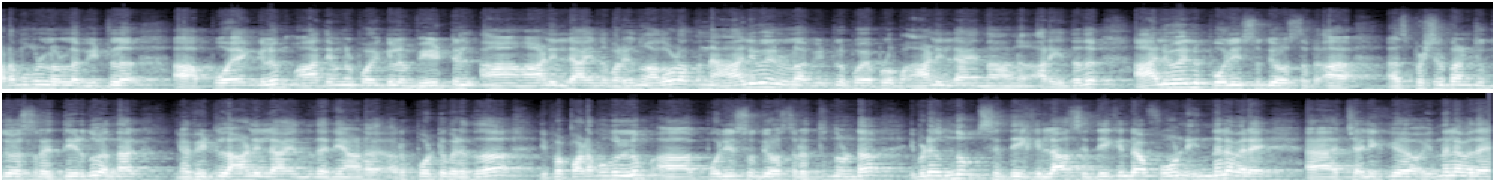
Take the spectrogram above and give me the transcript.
പടമുകളിലുള്ള വീട്ടിൽ പോയെങ്കിലും ആദ്യങ്ങൾ പോയെങ്കിലും വീട്ടിൽ ആളില്ല എന്ന് പറയുന്നു. അതോടൊപ്പം തന്നെ ആലുവയിലുള്ള വീട്ടിൽ പോയപ്പോഴും ആളില്ല എന്നാണ് അറിയുന്നത്. ആലുവയിൽ പോലീസ് ഉദ്യോഗസ്ഥർ സ്പെഷ്യൽ ബ്രാഞ്ച് ഉദ്യോഗസ്ഥർ എത്തിയിരുന്നു. എന്നാൽ വീട്ടിൽ ആളില്ല എന്ന് തന്നെയാണ് റിപ്പോർട്ട് വരുന്നത്. ഇപ്പോൾ പടമുകളിലും പോലീസ് ഉദ്യോഗസ്ഥർ എത്തുന്നുണ്ട്. ഇവിടെ ഒന്നും സിദ്ദീഖില്ല. സിദ്ദീഖിന്റെ ഫോൺ ഇന്നലെ വരെ ചലിക്കുക ചലിക്ക് ഇന്നലെ വരെ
